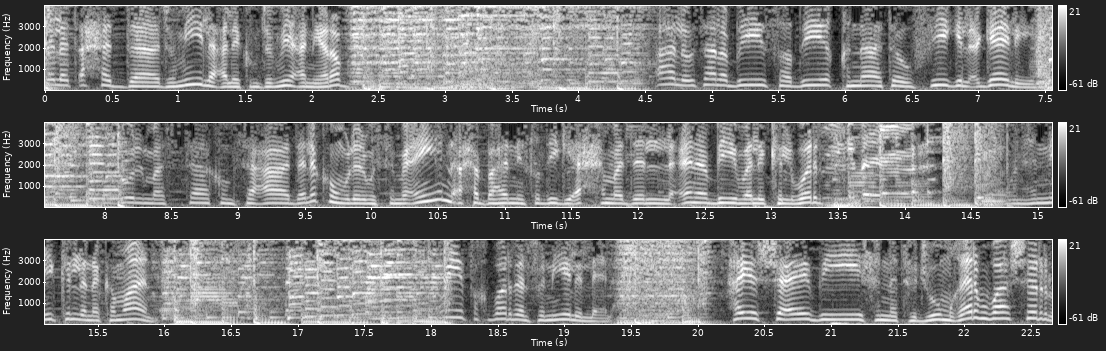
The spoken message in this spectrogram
ليله أحد جميلة عليكم جميعا يا رب. أهلا وسهلا بصديقنا توفيق العقيلي. يقول مساكم سعادة لكم وللمستمعين. أحب أهني صديقي أحمد العنبي ملك الورد. ونهنيه كلنا كمان. في أخبارنا الفنية لليلة؟ هيا الشعيبي شنت هجوم غير مباشر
